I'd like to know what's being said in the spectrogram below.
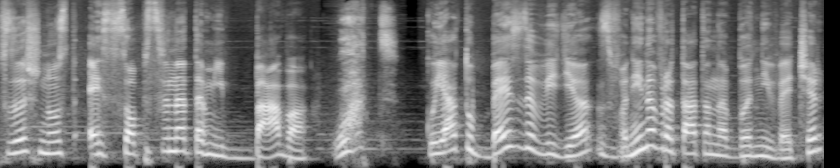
всъщност е собствената ми баба. What? която без да видя, звъни на вратата на бъдни вечер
